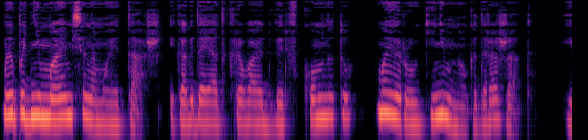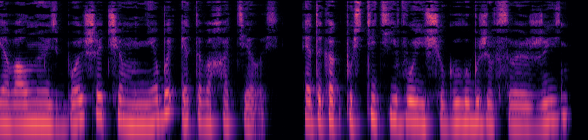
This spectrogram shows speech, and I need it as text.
мы поднимаемся на мой этаж, и когда я открываю дверь в комнату, мои руки немного дрожат. Я волнуюсь больше, чем мне бы этого хотелось. Это как пустить его еще глубже в свою жизнь,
